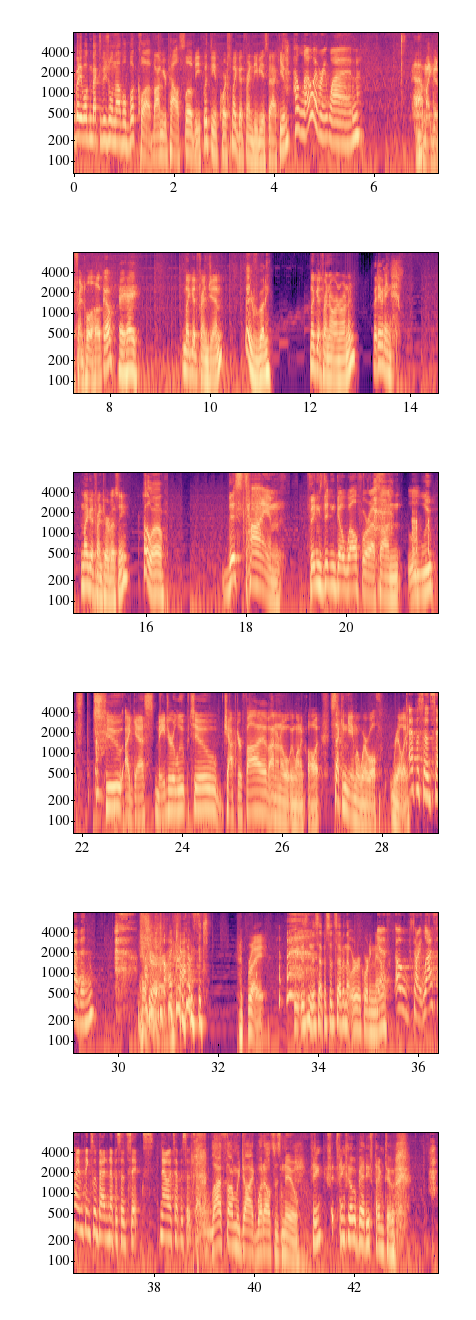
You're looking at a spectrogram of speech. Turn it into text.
Hey everybody, welcome back to Visual Novel Book Club. I'm your pal Slow Beef. With me, of course, my good friend Devious Vacuum. Hello, everyone. Ah, my good friend Pulahoko. Hey, hey. My good friend Jim. Hey, everybody. My good friend Oren Ronan. Good evening. My good friend Turbo C. Hello. This time, things didn't go well for us on Loop 2, I guess. Major Loop 2, Chapter 5. I don't know what we want to call it. Second game of Werewolf, really. Episode seven. Sure. Podcast. right. Wait, isn't this episode 7 that we're recording now? yes. Oh, sorry. Last time things went bad in episode six. Now it's episode seven. Last time we died, what else is new? Think, things go bad this time too.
